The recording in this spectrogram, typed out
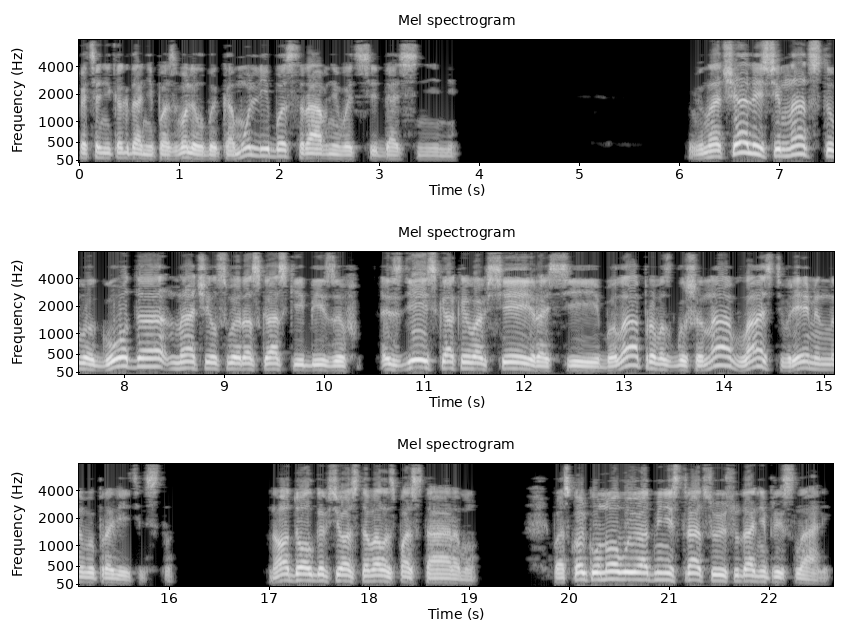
хотя никогда не позволил бы кому-либо сравнивать себя с ними. В начале семнадцатого года начал свой рассказ Кибизов. Здесь, как и во всей России, была провозглашена власть Временного правительства. Но долго все оставалось по-старому, поскольку новую администрацию сюда не прислали.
